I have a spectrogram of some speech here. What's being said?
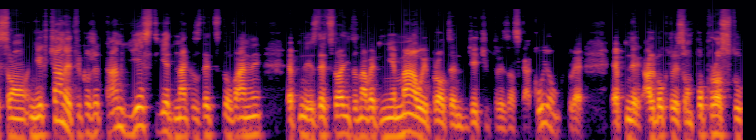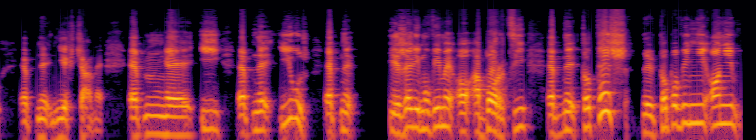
są niechciane, tylko że tam jest jednak zdecydowany, zdecydowanie to nawet niemały procent dzieci, które zaskakują, które albo które są po prostu niechciane. I, i już jeżeli mówimy o aborcji, to też to powinni oni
